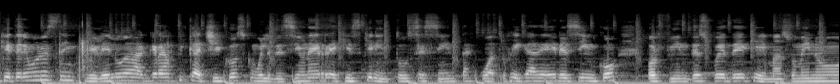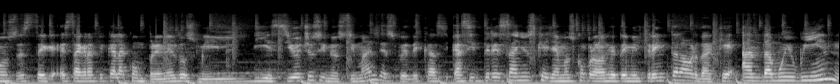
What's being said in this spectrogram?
Aquí tenemos nuestra increíble nueva gráfica chicos, como les decía una RX 560 4 GB de R5 Por fin después de que más o menos este, esta gráfica la compré en el 2018 si no estoy mal Después de casi, casi 3 años que ya hemos comprado el GT 1030 La verdad que anda muy bien,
